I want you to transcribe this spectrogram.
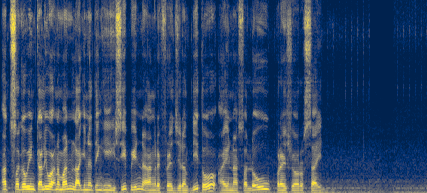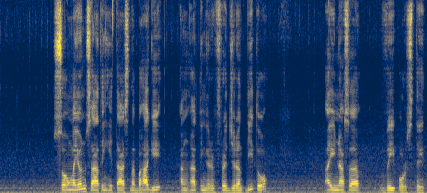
At sa gawing kaliwa naman, lagi nating iisipin na ang refrigerant dito ay nasa low pressure side. So ngayon sa ating itaas na bahagi, ang ating refrigerant dito ay nasa vapor state.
